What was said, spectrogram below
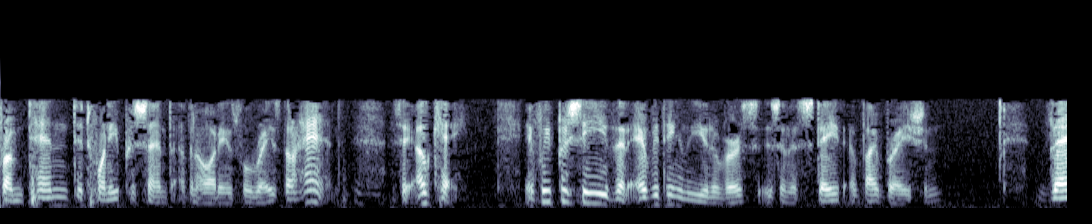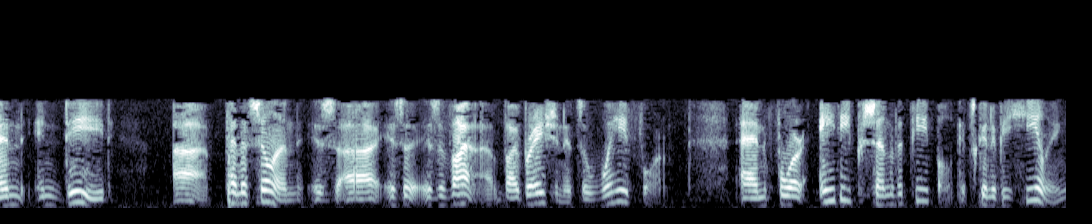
from 10 to 20 percent of an audience will raise their hand. I say, okay, if we perceive that everything in the universe is in a state of vibration, then indeed uh, penicillin is uh, is a is a vi- vibration. It's a waveform, and for 80% of the people, it's going to be healing.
